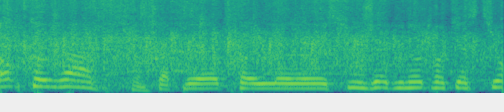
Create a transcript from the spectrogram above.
Orthographe, ça peut être le sujet d'une autre question.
